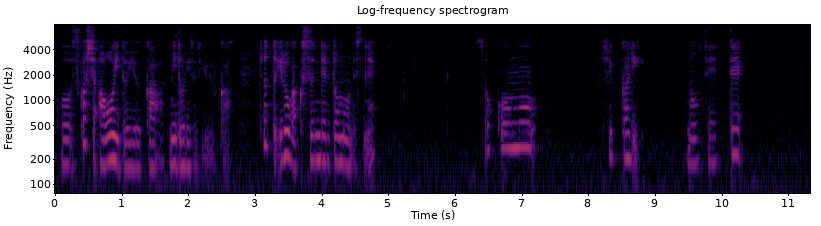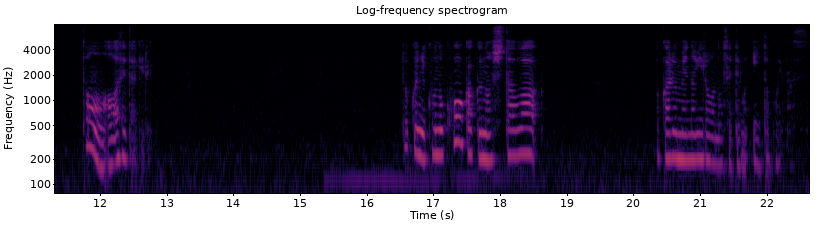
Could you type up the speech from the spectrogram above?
こう少し青いというか緑というかちょっと色がくすんでると思うんですね。そこもしっかりのせてトーンを合わせてあげる。特にこの口角の下は明るめの色をのせてもいいと思います。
